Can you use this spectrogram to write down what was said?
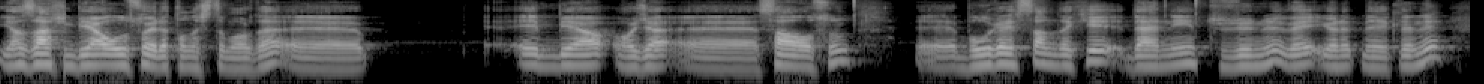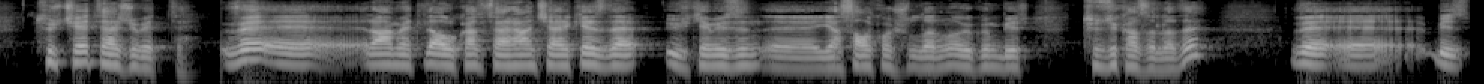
Yazar Enbiya Ulusoy ile tanıştım orada. E, Enbiya Hoca e, sağ olsun e, Bulgaristan'daki derneğin tüzüğünü ve yönetmeliklerini Türkçe'ye tercüme etti. Ve e, rahmetli avukat Ferhan Çerkez de ülkemizin e, yasal koşullarına uygun bir tüzük hazırladı. Ve e, biz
